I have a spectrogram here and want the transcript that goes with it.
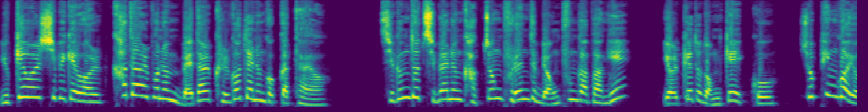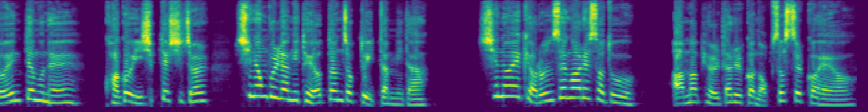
6개월, 12개월 카드 할부는 매달 긁어대는 것 같아요. 지금도 집에는 각종 브랜드 명품 가방이 10개도 넘게 있고 쇼핑과 여행 때문에 과거 20대 시절 신용불량이 되었던 적도 있답니다. 신호의 결혼 생활에서도 아마 별다를 건 없었을 거예요.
